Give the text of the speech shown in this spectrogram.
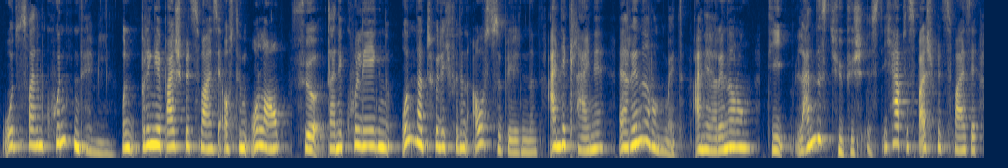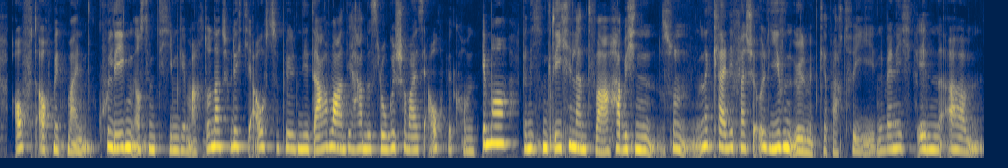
oder zu einem Kundentermin und bringe beispielsweise aus dem Urlaub für deine Kollegen und natürlich für den Auszubildenden eine kleine Erinnerung mit. Eine Erinnerung, die landestypisch ist. Ich habe das beispielsweise oft auch mit meinen Kollegen aus dem Team gemacht und natürlich die Auszubildenden, die da waren, die haben das logischerweise auch bekommen. Immer, wenn ich in Griechenland war, habe ich ein, so eine kleine Flasche Olivenöl mitgebracht für jeden. Wenn ich in, ähm,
